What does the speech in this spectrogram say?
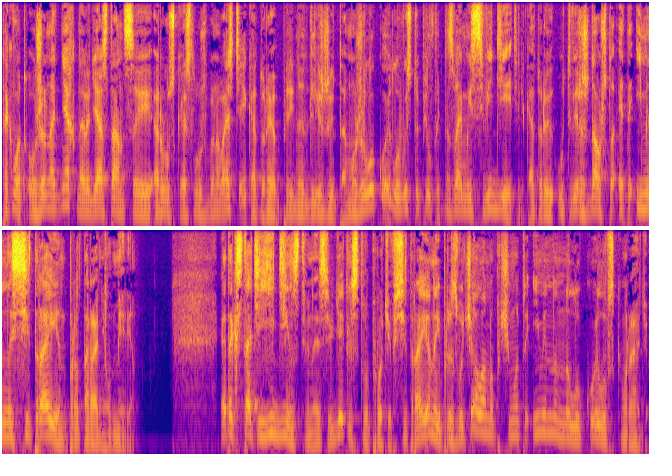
Так вот, уже на днях на радиостанции «Русская служба новостей», которая принадлежит тому же Лукойлу, выступил так называемый свидетель, который утверждал, что это именно Ситроен протаранил Мерин. Это, кстати, единственное свидетельство против Ситроена, и прозвучало оно почему-то именно на Лукойловском радио.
